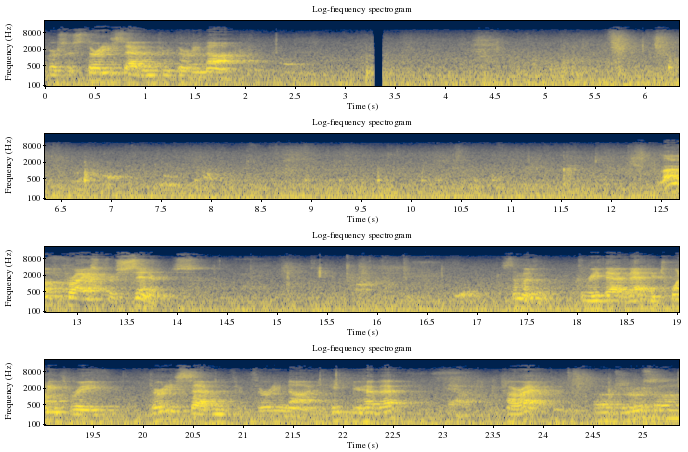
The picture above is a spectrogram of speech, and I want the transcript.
verses 37 through 39. Love of Christ for sinners. Someone read that, Matthew 23, 37 through 39. You have that? Yeah. All right. Oh, Jerusalem,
